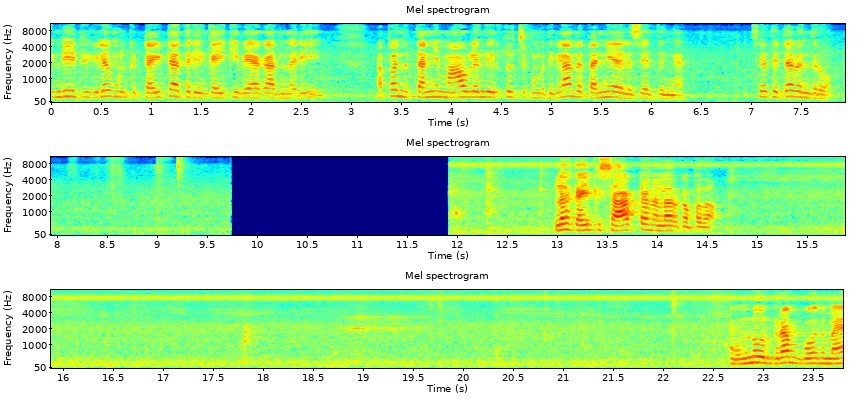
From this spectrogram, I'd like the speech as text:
கிண்டிகிட்டு இருக்கீங்களே உங்களுக்கு டைட்டாக தெரியும் கைக்கு வேகாத மாதிரி. அப்போ இந்த தண்ணி மாவுலேருந்து எடுத்து வச்சுருக்கோம் பார்த்தீங்களா அந்த தண்ணி அதில் சேர்த்துங்க. சேர்த்துட்டா வெந்துடும் இல்லை கைக்கு சாப்பிட்டா நல்லாயிருக்கும் அப்போ தான் முந்நூறு கிராம் கோதுமை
